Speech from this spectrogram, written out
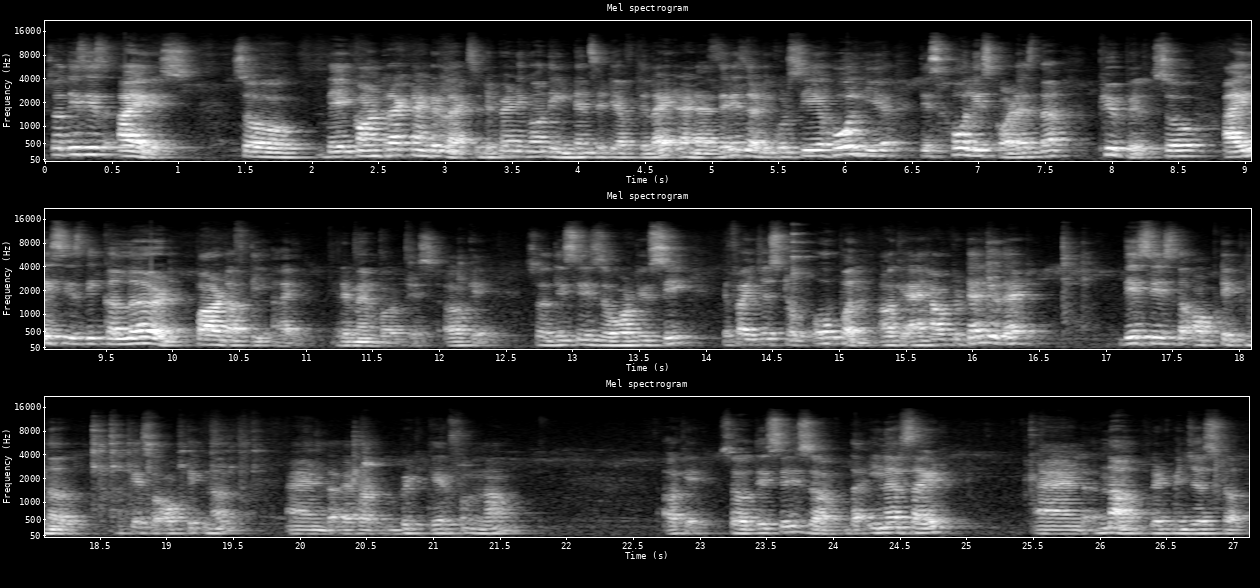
so this is iris. So they contract and relax depending on the intensity of the light and as a result you could see a hole here. This hole is called as the pupil. So iris is the colored part of the eye. Remember this. Okay so this is what you see if I just open okay I have to tell you that this is the optic nerve. Okay so optic nerve and I have to be bit careful now. Okay so this is uh, the inner side. And now let me just uh,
